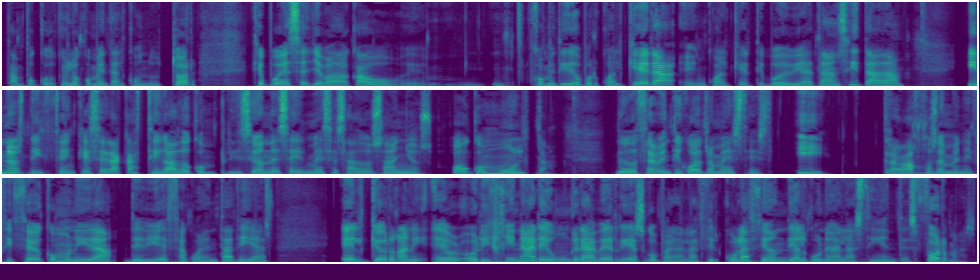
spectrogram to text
tampoco que lo cometa el conductor, que puede ser llevado a cabo, eh, cometido por cualquiera, en cualquier tipo de vía transitada, y nos dicen que será castigado con prisión de seis meses a dos años o con multa de 12 a 24 meses y trabajos en beneficio de comunidad de 10 a 40 días, el que eh, originare un grave riesgo para la circulación de alguna de las siguientes formas.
